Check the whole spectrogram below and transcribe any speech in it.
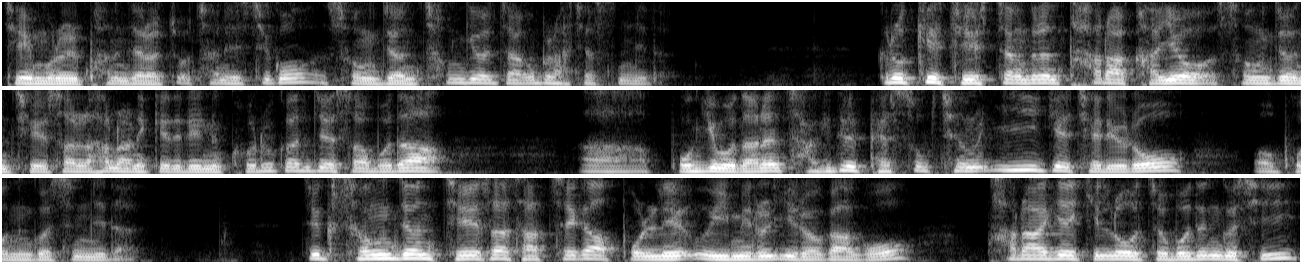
제물을 파는 자를 쫓아내시고 성전 청결 작업을 하셨습니다. 그렇게 제사장들은 타락하여 성전 제사를 하나님께 드리는 거룩한 제사보다 아, 보기보다는 자기들 뱃속 채우는 이익의 재료로 어, 보는 것입니다. 즉 성전 제사 자체가 본래 의미를 잃어가고 타락의 길로 접어든 것이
